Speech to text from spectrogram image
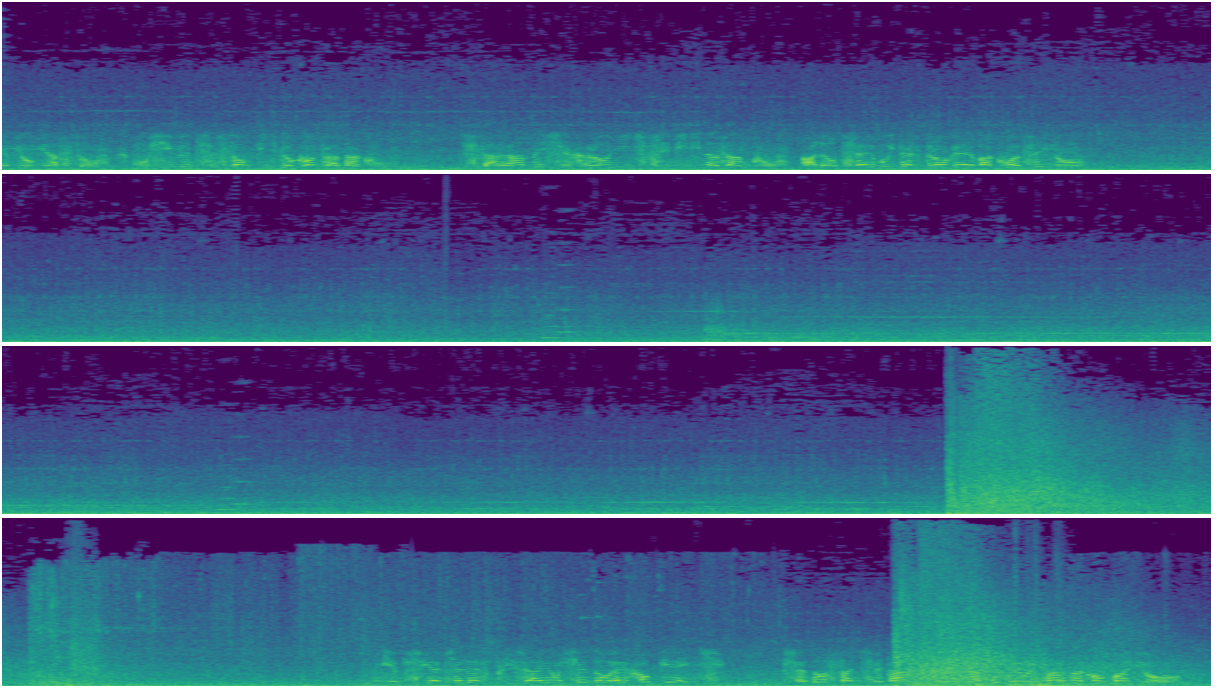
ziemią miasto. Musimy przystąpić do kontrataku. Staramy się chronić cywili na zamku, ale obserwuj też drogę ewakuacyjną. Nieprzyjaciele zbliżają się do Echo 5. Przedostań się tam nasze tyły, czarna kompanio.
